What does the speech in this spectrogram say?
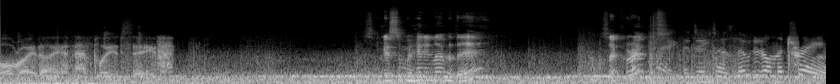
All right, Ian. Play it safe. So I'm guessing we're heading over there. Is that correct? Hey, the data is loaded on the train.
